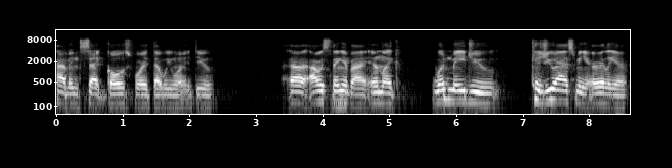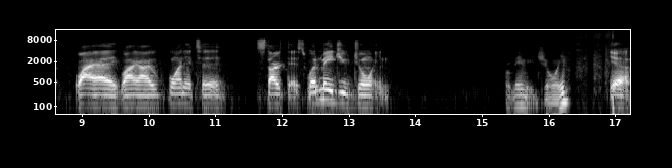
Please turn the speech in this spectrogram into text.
having set goals for it that we want to do. Uh, I was thinking about it and like, what made you? Because you asked me earlier why I why I wanted to start this. What made you join? What made me join? Yeah.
